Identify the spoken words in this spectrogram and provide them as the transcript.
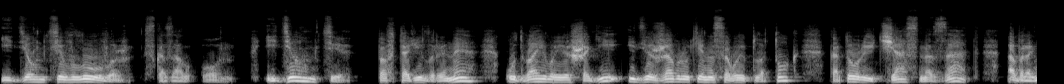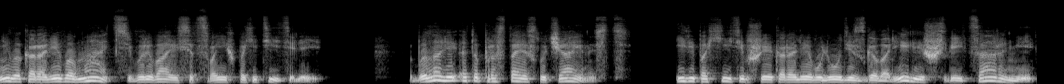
«Идемте в Лувр», — сказал он. «Идемте», — повторил Рене, удваивая шаги и держа в руке носовой платок, который час назад обронила королева-мать, вырываясь от своих похитителей. Была ли это простая случайность? Или похитившие королеву люди сговорились с швейцарами,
